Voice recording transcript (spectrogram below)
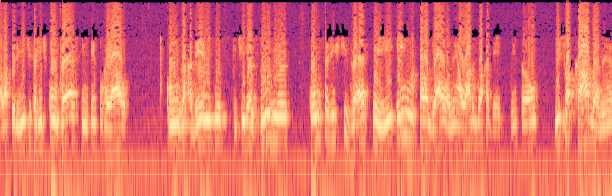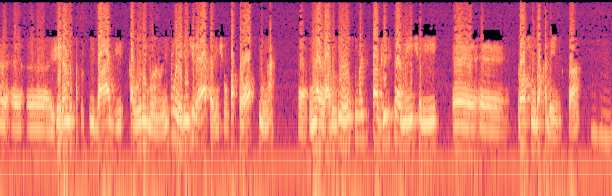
Ela permite que a gente converse em tempo real com os acadêmicos, que tire as dúvidas, como se a gente estivesse aí em uma sala de aula, né, ao lado do acadêmico. Então, isso acaba né, é, é, gerando essa proximidade, esse calor humano. De maneira indireta, a gente não está próximo, né, é, um ao lado do outro, mas está virtualmente ali é, é, próximo do acadêmico, tá? Uhum.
